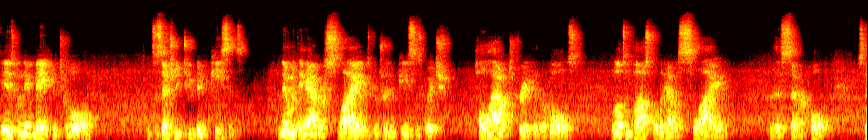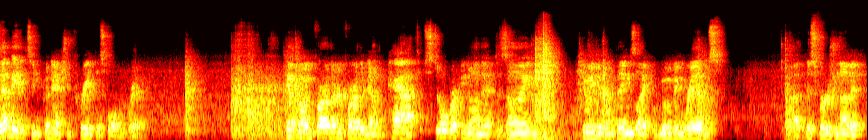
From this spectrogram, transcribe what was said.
is when they make the tool, it's essentially two big pieces. And then what they have are slides, which are the pieces which pull out to create the other holes. Well, it's impossible to have a slide for this center hole. So that made it so you couldn't actually create this hole in the rib. Kept going farther and farther down the path, still working on that design, doing different things like removing ribs. Uh, this version of it,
